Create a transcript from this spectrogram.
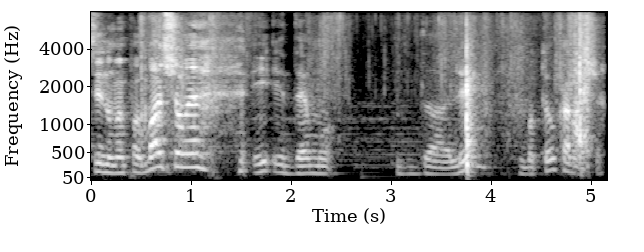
Ціну ми побачили і йдемо далі. Бутилка наша.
